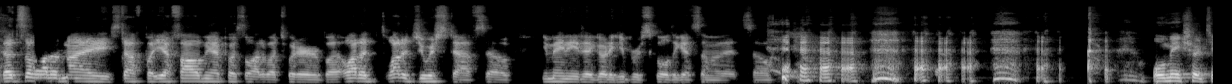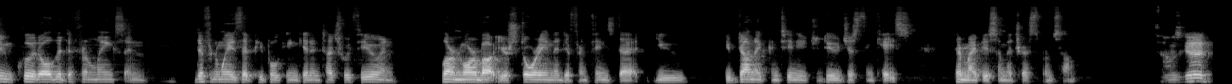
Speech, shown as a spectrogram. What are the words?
that's a lot of my stuff. But yeah, follow me. I post a lot about Twitter, but a lot of a lot of Jewish stuff. So you may need to go to Hebrew school to get some of it. So we'll make sure to include all the different links and different ways that people can get in touch with you and learn more about your story and the different things that you you've done and continue to do just in case there might be some interest from some. sounds good.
